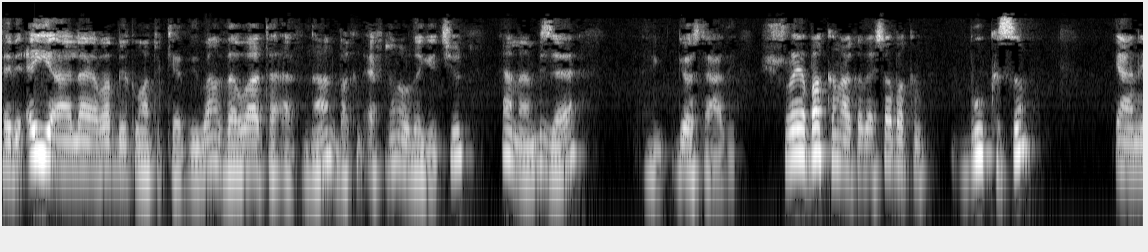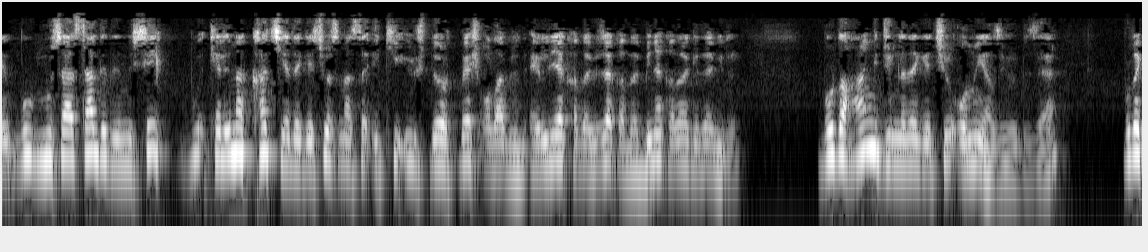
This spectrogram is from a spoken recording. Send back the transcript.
Eyyi alâye rabbikuma tükezziban zevâte efnan. Bakın efnan orada geçiyor. Hemen bize e, gösterdi. Şuraya bakın arkadaşlar bakın bu kısım yani bu müselsel dediğimiz şey bu kelime kaç yerde geçiyorsa mesela 2, 3, 4, 5 olabilir. 50'ye kadar, 100'e kadar, 1000'e kadar gidebilir. Burada hangi cümlede geçiyor onu yazıyor bize. Burada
